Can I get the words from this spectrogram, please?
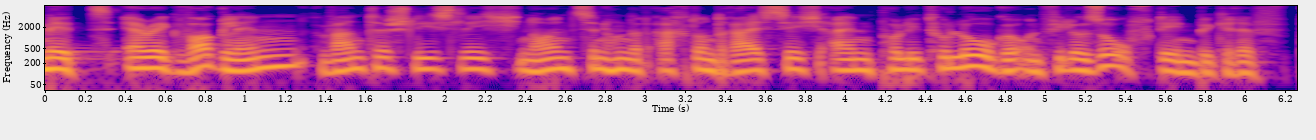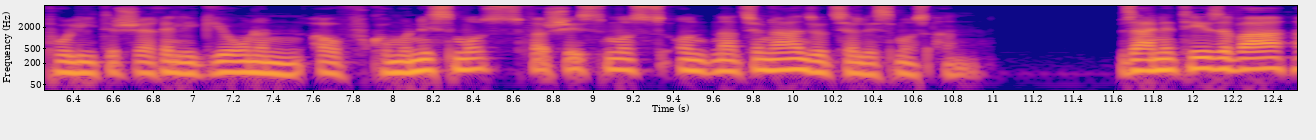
Mit Eric Voglin wandte schließlich 1938 ein Politologe und Philosoph den Begriff politische Religionen auf Kommunismus, Faschismus und Nationalsozialismus an. Seine These war,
